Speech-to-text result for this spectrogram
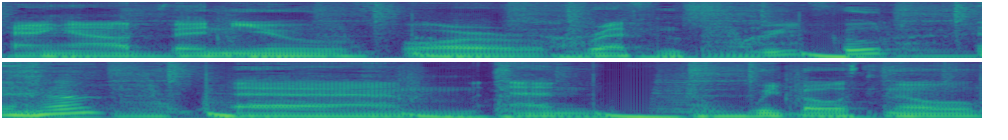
hangout venue for Reffen street food. Uh-huh. Um, and we both know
